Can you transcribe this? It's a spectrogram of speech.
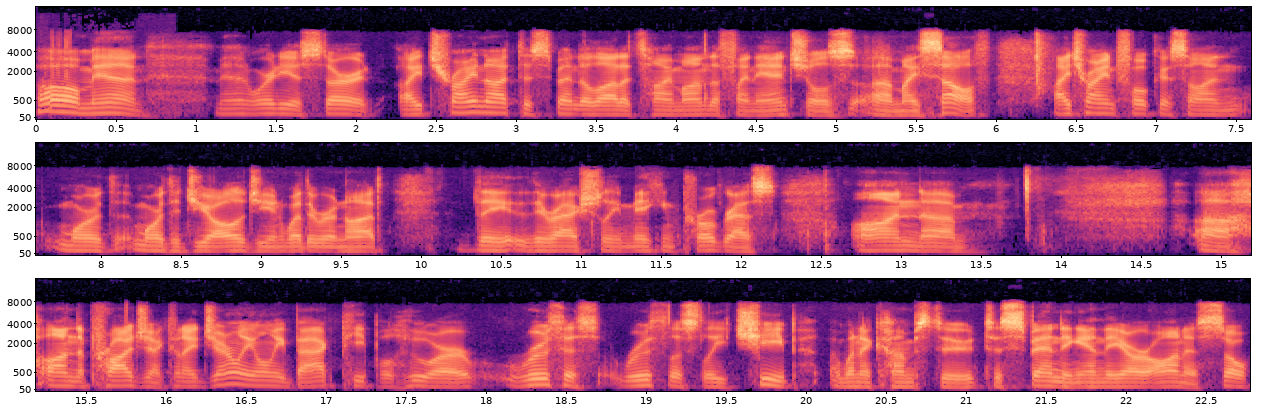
Oh man, man, where do you start? I try not to spend a lot of time on the financials uh, myself. I try and focus on more the, more the geology and whether or not they they're actually making progress on. Um, uh, on the project, and I generally only back people who are ruthless, ruthlessly cheap when it comes to to spending, and they are honest. So,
